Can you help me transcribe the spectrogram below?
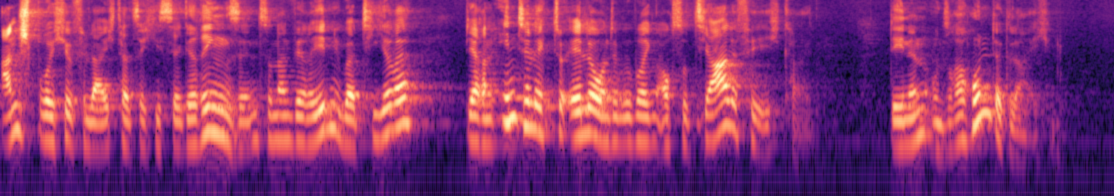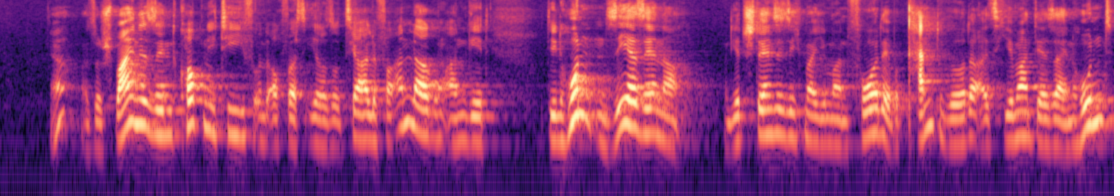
Ansprüche vielleicht tatsächlich sehr gering sind, sondern wir reden über Tiere, deren intellektuelle und im Übrigen auch soziale Fähigkeiten denen unserer Hunde gleichen. Ja? Also Schweine sind kognitiv und auch was ihre soziale Veranlagung angeht, den Hunden sehr, sehr nah. Und jetzt stellen Sie sich mal jemanden vor, der bekannt würde als jemand, der seinen Hund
